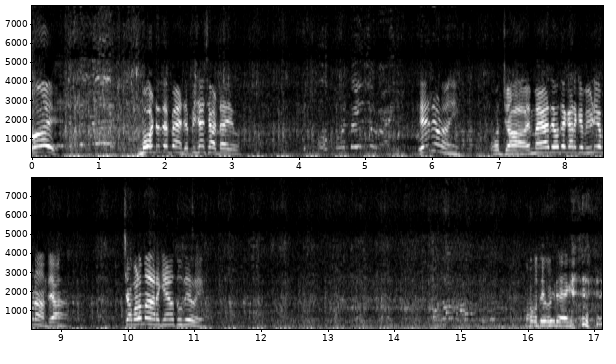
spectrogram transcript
ਓਏ ਮੋਟਰ ਤੇ ਭੈਣ ਦੇ ਪਿੱਛੇ ਛੱਡ ਆਇਓ। ਇਹ ਲਿਆਉਣਾ ਸੀ? ਉਹ ਜਾ ਓਏ, ਮੈਂ ਤੇ ਉਹਦੇ ਕਰਕੇ ਵੀਡੀਓ ਬਣਾਉਣ ਦਿਆ। ਚਵਲ ਮਾਰ ਗਿਆ ਤੂੰ ਦੇ ਓਏ। ਉਹਦੇ ਹੋਈ ਰਹਿ ਗਏ।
